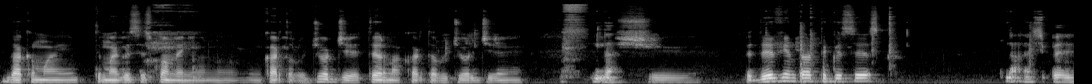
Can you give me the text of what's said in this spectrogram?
Dacă mai te mai găsesc oamenii în, în cartea lui George, Eterna, cartea lui George Da. și pe DeviantArt te găsesc Da, și pe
